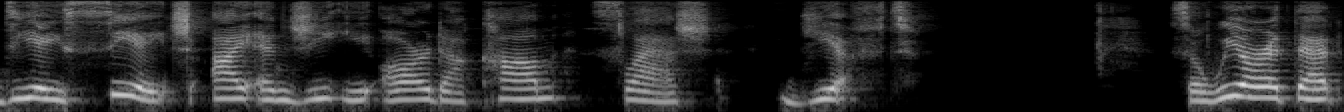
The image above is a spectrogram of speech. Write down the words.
D-A-C-H-I-N-G-E-R dot com slash gift. So we are at that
